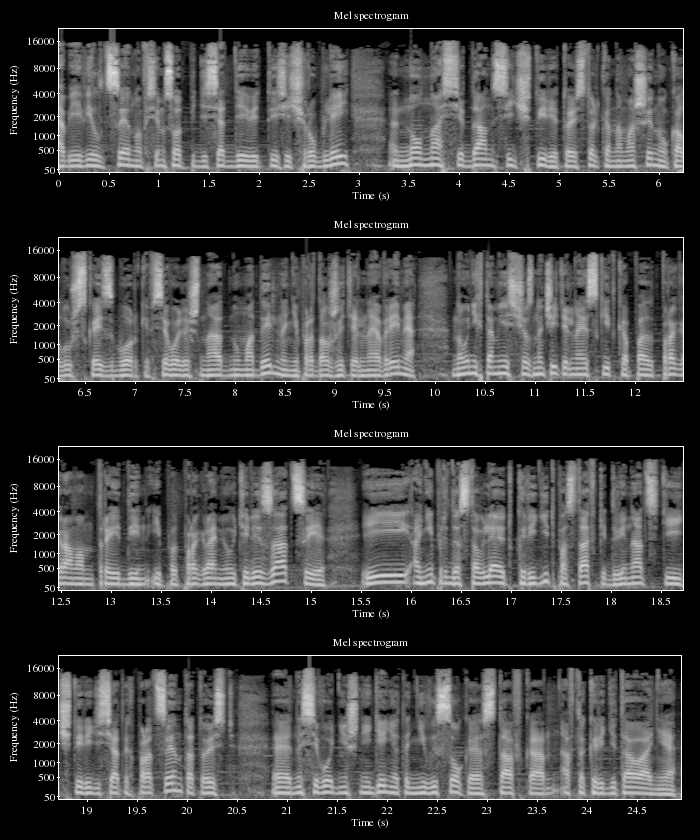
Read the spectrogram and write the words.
объявил цену в 759 тысяч рублей, но на седан C4, то есть только на машину калужской сборки, всего лишь на одну модель, на непродолжительное время, но у них там есть еще значительная скидка по программам трейдин и по программе утилизации, и они предоставляют кредит по ставке 12,4%, то есть э, на сегодняшний день это невысокая ставка автокредитования.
